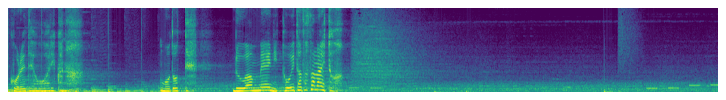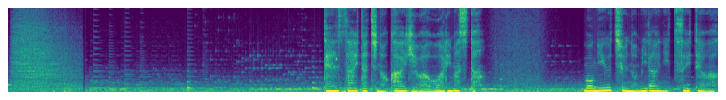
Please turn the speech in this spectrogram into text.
う。これで終わりかな。戻ってルアン・メイに問いたださないと。天才たちの会議は終わりました。模擬宇宙の未来については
